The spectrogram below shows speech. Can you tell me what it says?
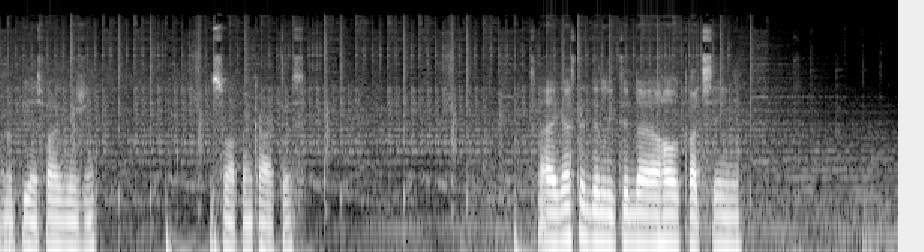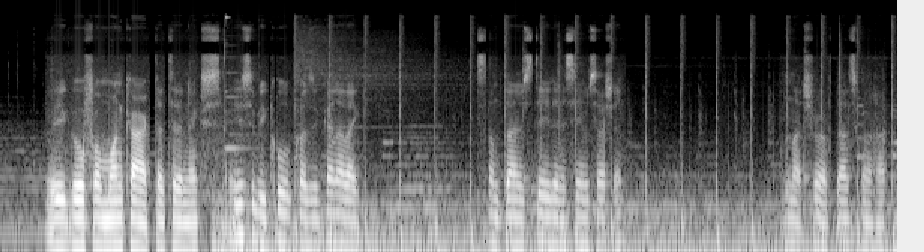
On the PS5 version. Swapping characters. So I guess they deleted the whole cutscene where you go from one character to the next. It used to be cool because it kind of like sometimes stayed in the same session. I'm not sure if that's gonna happen.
